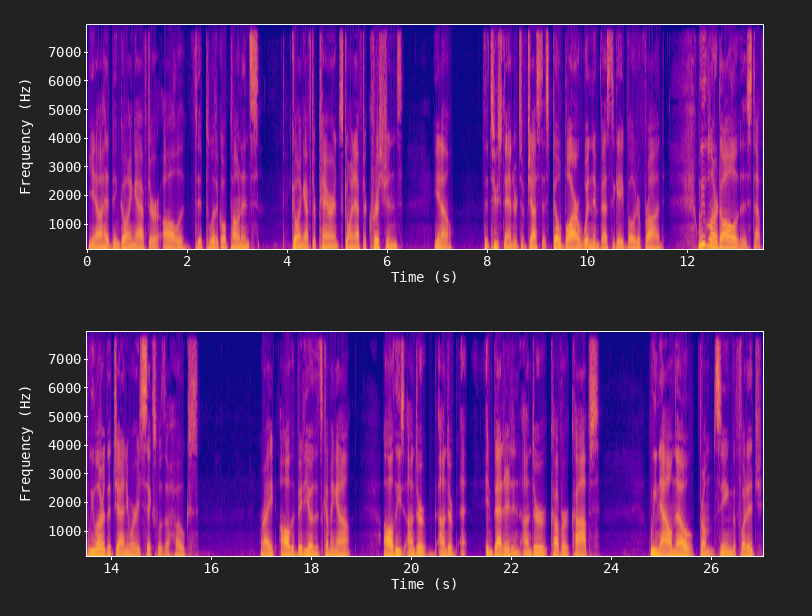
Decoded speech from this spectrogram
you know, had been going after all of the political opponents going after parents, going after Christians, you know, the two standards of justice. Bill Barr wouldn't investigate voter fraud. We've learned all of this stuff. We learned that January 6th was a hoax, right? All the video that's coming out, all these under under embedded and undercover cops. We now know from seeing the footage,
